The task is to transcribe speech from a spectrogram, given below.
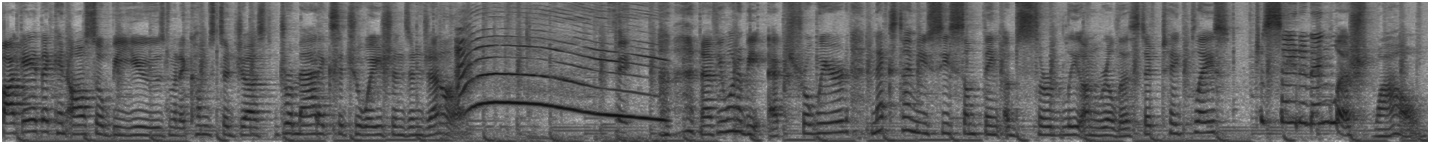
paquete can also be used when it comes to just dramatic situations in general. Ah! Now, if you want to be extra weird, next time you see something absurdly unrealistic take place, just say it in English. Wow.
